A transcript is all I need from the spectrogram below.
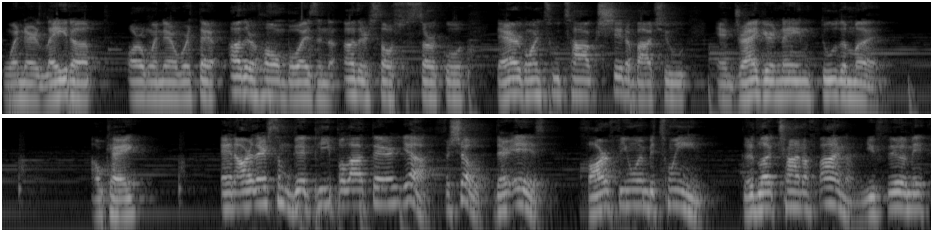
when they're laid up or when they're with their other homeboys in the other social circle. They're going to talk shit about you and drag your name through the mud. Okay? And are there some good people out there? Yeah, for sure. There is. Far few in between. Good luck trying to find them. You feel me?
